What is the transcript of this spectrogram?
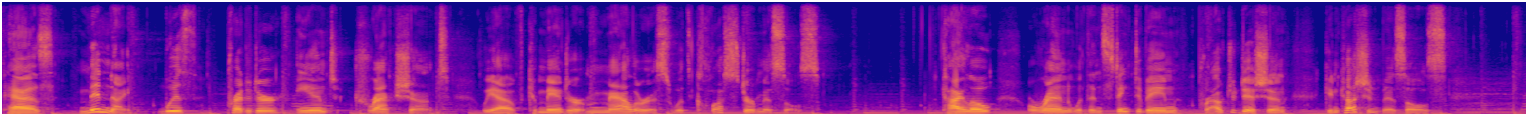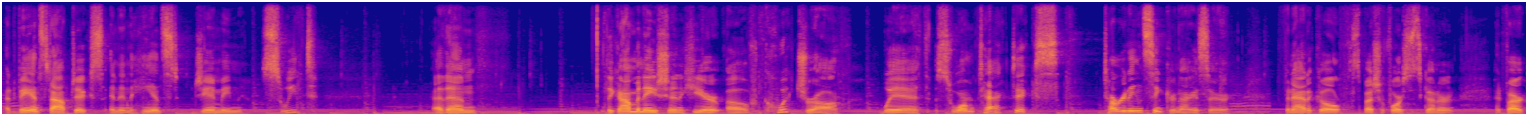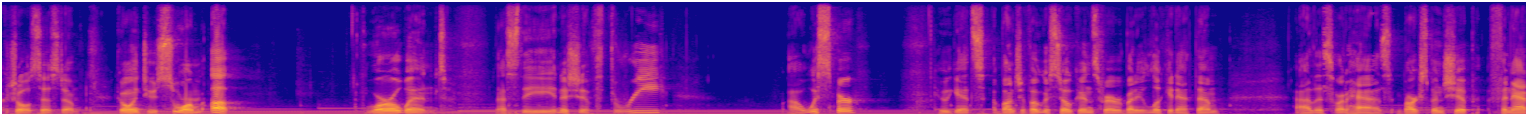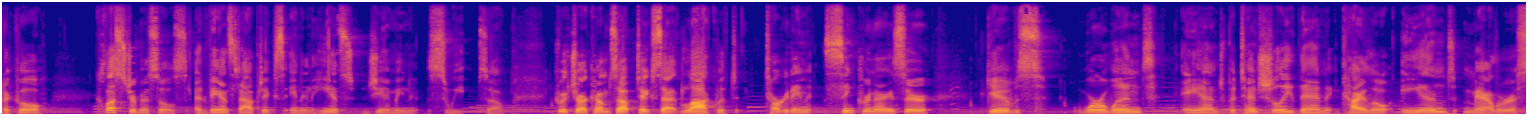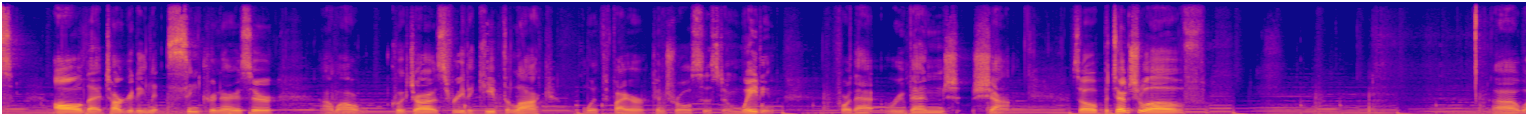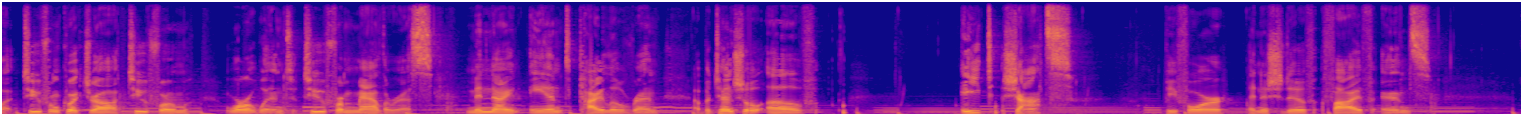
has Midnight with Predator and Crackshot. We have Commander Malarus with cluster missiles. Kylo Ren with instinctive aim, proud tradition, concussion missiles, advanced optics, and enhanced jamming suite. And then the combination here of quick draw with swarm tactics, targeting synchronizer, fanatical special forces gunner, and fire control system going to swarm up whirlwind. That's the initiative three. Uh, Whisper, who gets a bunch of focus tokens for everybody looking at them. Uh, this one has marksmanship, fanatical, cluster missiles, advanced optics, and enhanced jamming suite. So, quick draw comes up, takes that lock with targeting synchronizer, gives whirlwind and potentially then Kylo and Malarus all that targeting synchronizer, uh, while quick draw is free to keep the lock with fire control system waiting for that revenge shot. So potential of uh, what two from quick draw, two from whirlwind, two from Malarus, midnight, and Kylo Ren. A potential of eight shots before initiative five ends.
